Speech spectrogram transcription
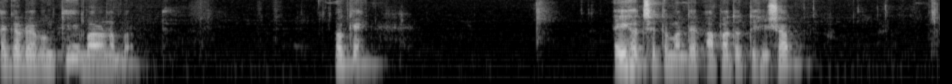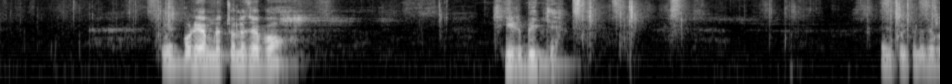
এগারো এবং কি? বারো নম্বর। ওকে এই হচ্ছে তোমাদের আপাতত হিসাব। এরপরে আমরা চলে যাব থ্রির বিতে এরপরে চলে যাব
